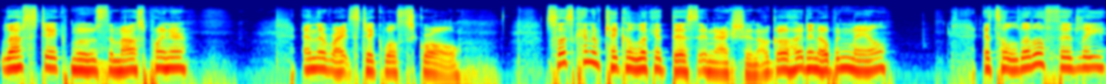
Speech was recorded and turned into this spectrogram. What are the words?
left stick moves the mouse pointer, and the right stick will scroll. So let's kind of take a look at this in action. I'll go ahead and open mail. It's a little fiddly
